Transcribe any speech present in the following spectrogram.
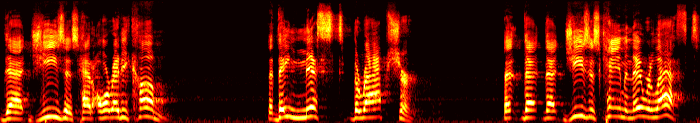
that Jesus had already come, that they missed the rapture, that, that, that Jesus came and they were left.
